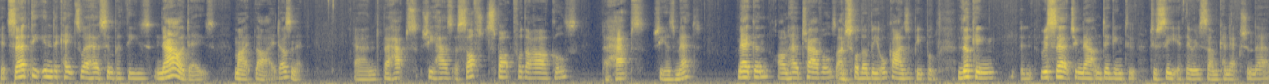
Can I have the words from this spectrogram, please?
it certainly indicates where her sympathies nowadays might lie, doesn't it? And perhaps she has a soft spot for the Harkles. Perhaps she has met Meghan on her travels. I'm sure there'll be all kinds of people looking, researching now and digging to, to see if there is some connection there.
